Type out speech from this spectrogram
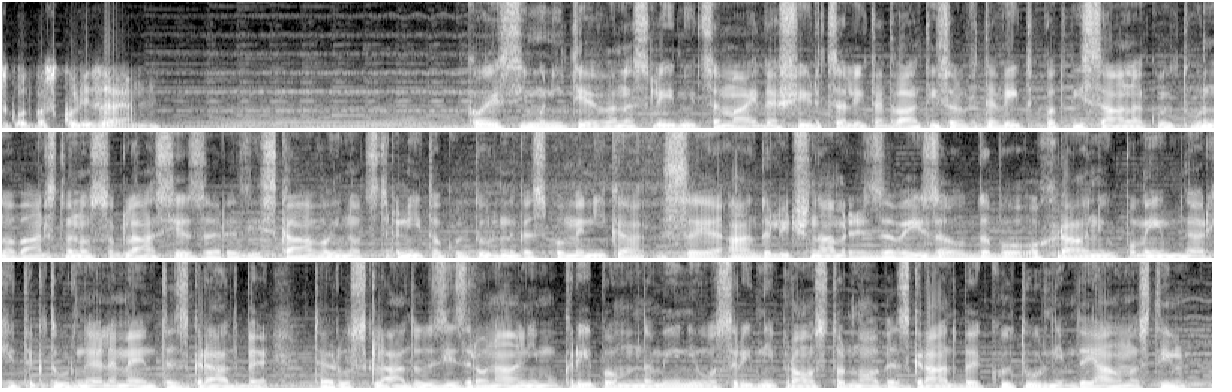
zgodba s Kolizejem. Ko je Simonitijeva naslednica Majda Širca leta 2009 podpisala kulturno-varstveno soglasje za raziskavo in odstranitev kulturnega spomenika, se je Andelič namreč zavezal, da bo ohranil pomembne arhitekturne elemente zgradbe ter v skladu z izravnalnim ukrepom namenil osrednji prostor nove zgradbe kulturnim dejavnostim.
